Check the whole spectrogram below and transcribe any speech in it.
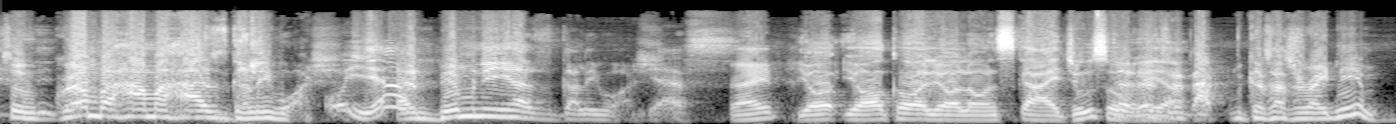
so Grand Bahama has Gully Wash. Oh, yeah. and Bimini has Gully Wash. Yes. right. Y'all, y'all call your own Sky Juice over That's- here. that- because that's the right name.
